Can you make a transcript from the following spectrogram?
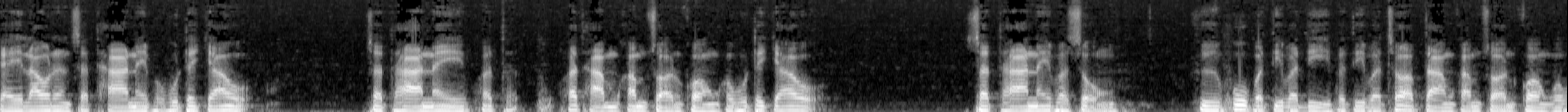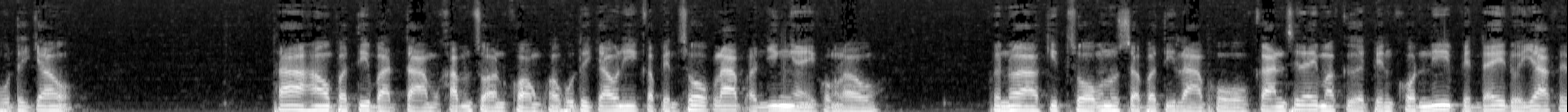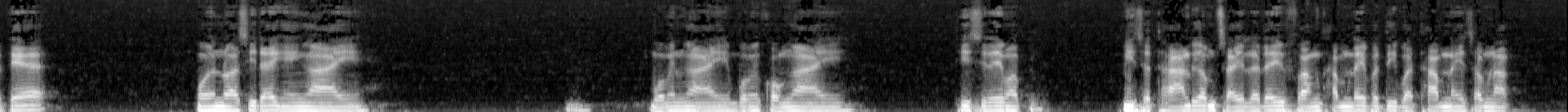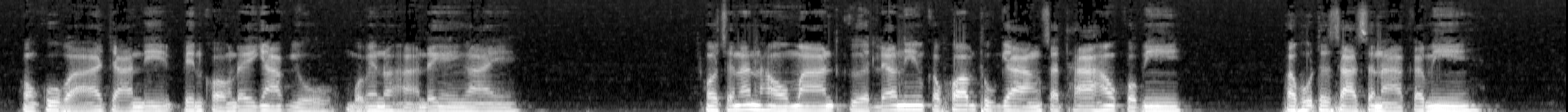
ใจเรานั้นศรัทธาในพระพุทธเจ้าศรัทธาในพระพระธรรมคำสอนของพระพุทธเจ้าศรัทธาในพระสงฆ์คือผู้ปฏิบัติดีปฏิบัติชอบตามคำสอนของพระพุทธเจ้า ถ้าเฮาปฏิบัติตามคำสอนของพระพุทธเจ้านี้ก็เป็นโชคลาภอันยิ่งใหญ่ของเรา เพื่อนว่ากิจโสมนุสปฏิลาโภการที่ได้มาเกิดเป็นคนนี้เป็นได้โดยยากแท้ๆมวนว่าสิได้ง่ายๆบ่เป็นง่ายบ่เป็นของง่าย ที่สิได้มามีสถานเลื่อมใสและได้ฟังธรรมได้ปฏิบัติธรรมในสำนักของครูบาอาจารย์นี่เป็นของได้ยากอยู่บ่แม่นว่าหาได้ง่ายๆ เพราะฉะนั้นเฮามาเกิดแล้วนี้ก็พร้อมทุกอย่างศรัทธาเฮาก็มี พระพุทธศาสนาก็มี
